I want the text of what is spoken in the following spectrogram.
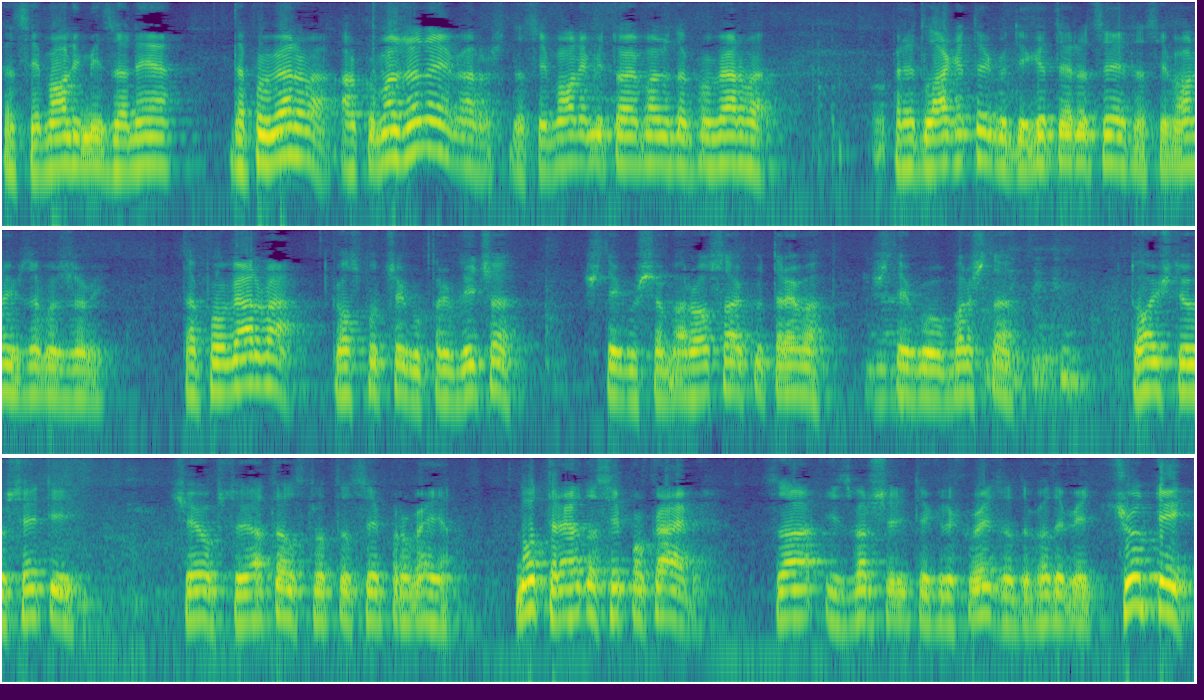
да се молиме за нея, да повярва. Ако мъжа не е вярващ, да се молим и той мъж да повярва. Предлагате го, дигате ръце, да се молим за мъжа ви. Да повярва. Господ ще го привлича, ще го шамароса, ако трябва, ще го обръща. Той ще усети, че обстоятелствата се променят. Но трябва да се покаеме за извършените грехове, за да бъдем чути.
